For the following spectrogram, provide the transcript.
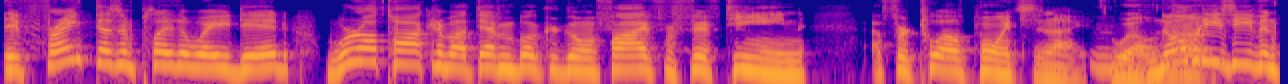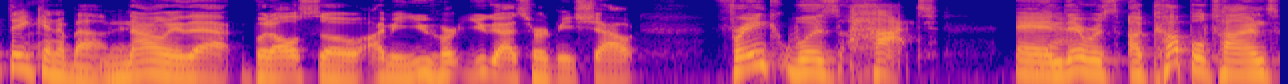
if Frank doesn't play the way he did, we're all talking about Devin Booker going five for fifteen for twelve points tonight. Mm-hmm. Well, not- Nobody's even thinking about it. Not only that, but also, I mean, you heard you guys heard me shout. Frank was hot, and Yeah. there was a couple times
